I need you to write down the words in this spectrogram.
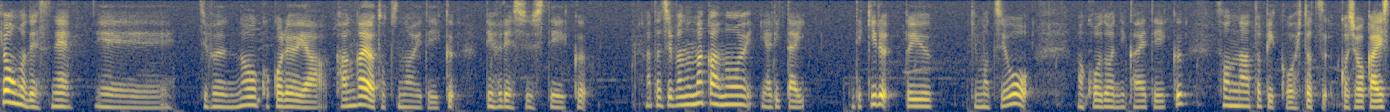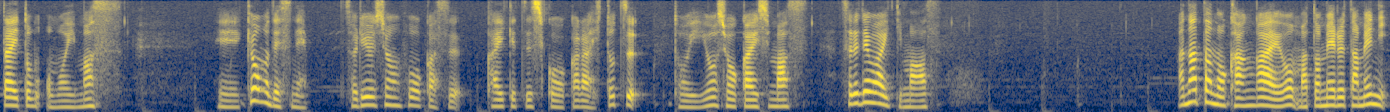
今日もですね、えー、自分の心や考えを整えていくリフレッシュしていくまた自分の中のやりたいできるという気持ちを、ま、行動に変えていくそんなトピックを一つご紹介したいと思います。えー、今日もですねソリューションフォーカス解決思考から一つ問いを紹介します。それではいきます。あなたの考えをまとめるために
